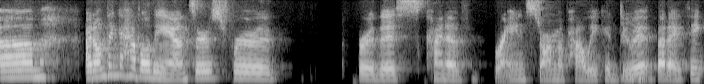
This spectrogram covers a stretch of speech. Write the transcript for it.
Um, I don't think I have all the answers for for this kind of brainstorm of how we could do mm. it, but I think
